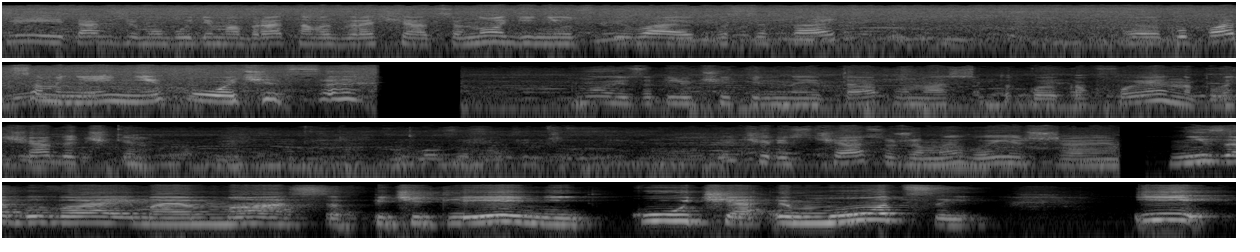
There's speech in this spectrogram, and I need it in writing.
шли, и также мы будем обратно возвращаться. Ноги не успевают высыхать. Э, Купаться мне не хочется. Ну и заключительный этап. У нас такое кафе на площадочке. И через час уже мы выезжаем. Незабываемая масса впечатлений, куча эмоций и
